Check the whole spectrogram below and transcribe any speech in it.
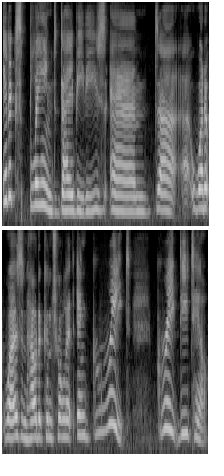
It explained diabetes and uh, what it was and how to control it in great, great detail.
